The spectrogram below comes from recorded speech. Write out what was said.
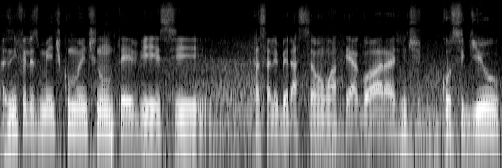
Mas infelizmente, como a gente não teve esse, essa liberação até agora, a gente conseguiu,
